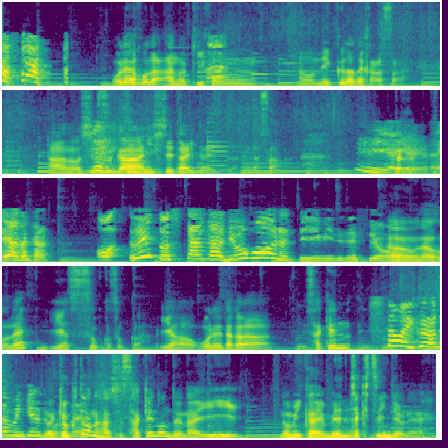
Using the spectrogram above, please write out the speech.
俺はほらあの基本あのネクラだからさ。あの静かにしてたいタイプだからさ。いやいやいや。いやだからお上と下が両方あるっていう意味でですよ。あなるほどね。いやそっかそっか。いや俺だから酒下はいくらでもいけるってこと、ね、極端な話酒飲んでない飲み会めっちゃきついんだよね、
